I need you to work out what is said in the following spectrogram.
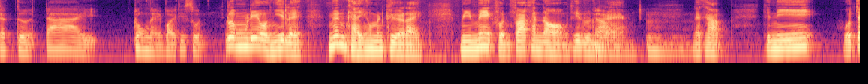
จะเกิดได้ตรงไหนบ่อยที่สุดลองเรียกว่าอย่างนี้เลย เงื่อนไขของมันคืออะไร มีเมฆฝนฟ้าคะนองที่รุนแรงอืมนะครับ ทีนี้หัวใจ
